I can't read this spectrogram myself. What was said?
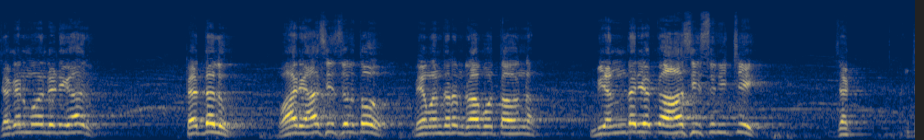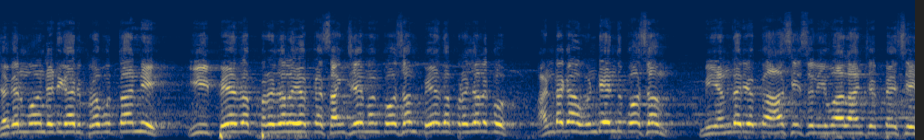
జగన్మోహన్ రెడ్డి గారు పెద్దలు వారి ఆశీస్సులతో మేమందరం రాబోతా ఉన్నాం. మీ అందరి యొక్క ఆశీస్సునిచ్చి జగ్ జగన్మోహన్ రెడ్డి గారి ప్రభుత్వాన్ని ఈ పేద ప్రజల యొక్క సంక్షేమం కోసం పేద ప్రజలకు అండగా ఉండేందుకోసం మీ అందరి యొక్క ఆశీస్సులు ఇవ్వాలని చెప్పేసి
